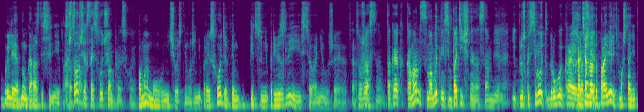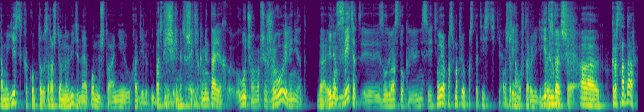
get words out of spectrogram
были ну, гораздо сильнее по А составу. что вообще, кстати, с Лучом происходит? По-моему, ничего с ним уже не происходит. Им пиццу не привезли, и все, они уже... Это, это ужасно. Такая команда самобытная и симпатичная, на самом деле. И плюс ко всему, это другой край. Хотя вообще... надо проверить, может, они там и есть в каком-то возрожденном виде, но я помню, что они уходили в небесное Подписчики, напишите в комментариях, Луч, он вообще живой или нет? Да, или... Он светит э, из Владивостока или не светит? Ну, я посмотрю по статистике, Окей. что там во второй лиге Едем происходит. дальше. А, Краснодар.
